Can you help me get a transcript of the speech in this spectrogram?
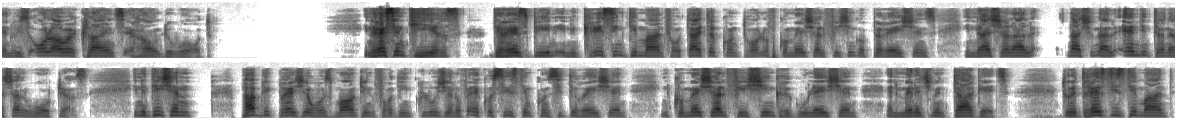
and with all our clients around the world. In recent years, there has been an increasing demand for tighter control of commercial fishing operations in national, national and international waters. In addition, public pressure was mounting for the inclusion of ecosystem consideration in commercial fishing regulation and management targets. To address this demand,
